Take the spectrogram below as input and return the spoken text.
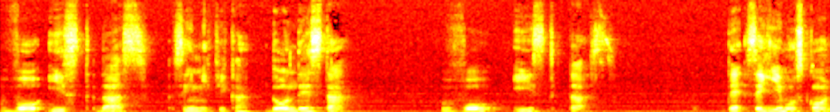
Wo ist das? Significa ¿dónde está? Wo ist das? Seguimos con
